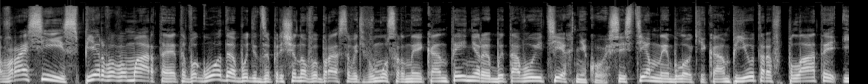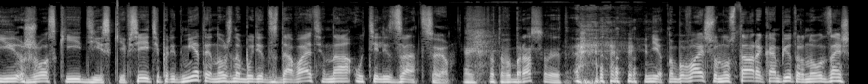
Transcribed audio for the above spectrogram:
В России с 1 марта этого года будет запрещено выбрасывать в мусорные контейнеры бытовую технику, системные блоки компьютеров, платы и жесткие диски. Все эти предметы нужно будет сдавать на утилизацию. А их кто-то выбрасывает? Нет, ну бывает, что ну старый компьютер, ну вот знаешь,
